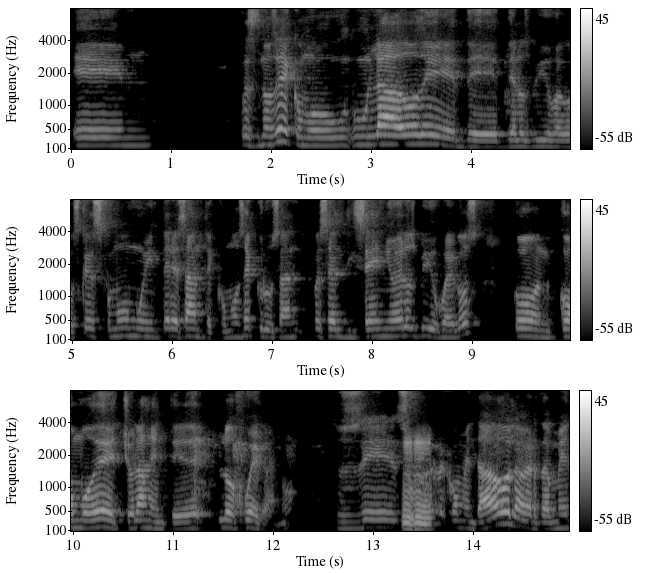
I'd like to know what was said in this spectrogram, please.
em, pues no sé, como un, lado de, de, de, los videojuegos que es como muy interesante, cómo se cruzan pues el diseño de los videojuegos con cómo de hecho la gente lo juega, ¿no? Entonces, es súper recomendado. La verdad, me,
